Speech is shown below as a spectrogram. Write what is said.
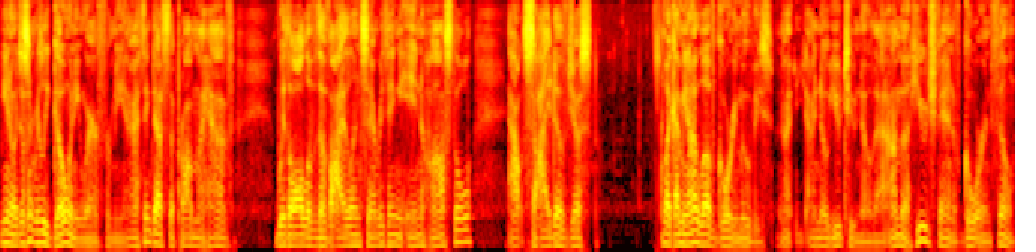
you know, it doesn't really go anywhere for me. And I think that's the problem I have with all of the violence and everything in Hostel outside of just like I mean I love gory movies. I, I know you two know that. I'm a huge fan of gore in film.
